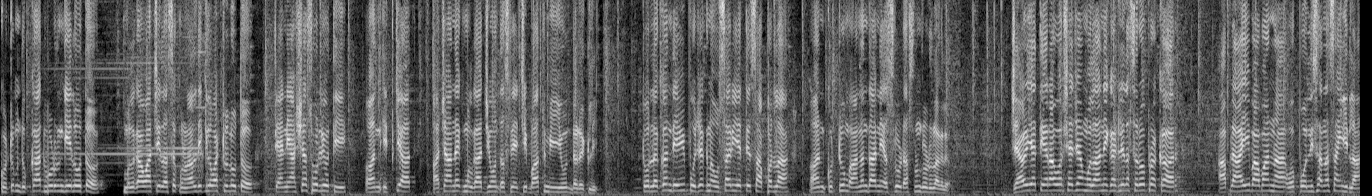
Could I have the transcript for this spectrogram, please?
कुटुंब दुःखात बुडून गेलं होतं. मुलगा वाचेल असं कुणाला देखील वाटलं नव्हतं. त्याने आशा सोडली होती. आणि इतक्यात अचानक मुलगा जिवंत असल्याची बातमी येऊन धडकली. तो लखनदेवी पूजक नवसारी येथे सापडला आणि कुटुंब आनंदाने अश्रू असून रडू लागलं. ज्यावेळी या तेरा वर्षाच्या मुलाने घडलेला सर्व प्रकार आपल्या आईबाबांना व पोलिसांना सांगितला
